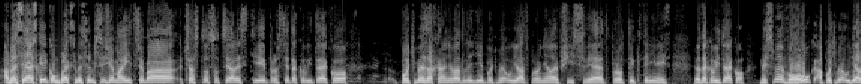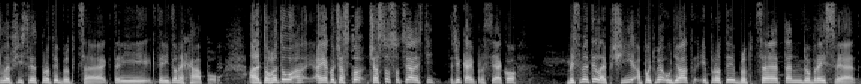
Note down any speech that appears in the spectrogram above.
a mesiářský komplex myslím si, že mají třeba často socialisti prostě takový to jako pojďme zachraňovat lidi, pojďme udělat pro ně lepší svět, pro ty, který nejsou. Jo, takový to jako, my jsme vouk a pojďme udělat lepší svět pro ty blbce, který, který to nechápou. Ale tohle to, a jako často, často socialisti říkají prostě jako, my jsme ty lepší a pojďme udělat i pro ty blbce ten dobrý svět.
